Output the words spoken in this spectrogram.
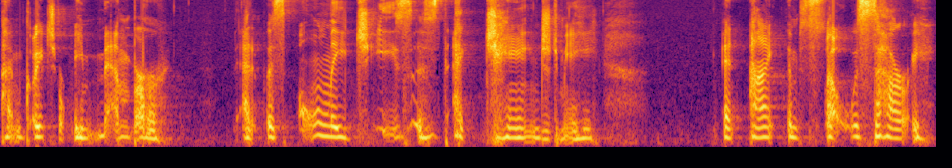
I'm going to remember that it was only Jesus that changed me. And I am so sorry.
